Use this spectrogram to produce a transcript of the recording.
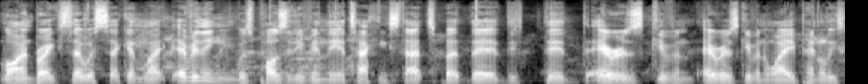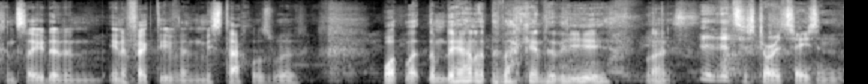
line breaks they were second like everything was positive in the attacking stats but the, the, the errors given errors given away penalties conceded and ineffective and missed tackles were what let them down at the back end of the year like, That's the story of the season.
